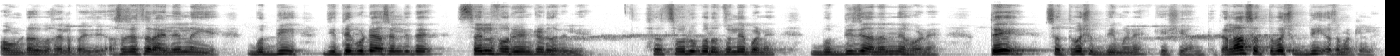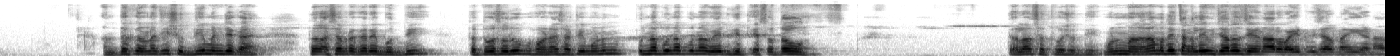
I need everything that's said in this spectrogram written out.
पाऊण तास बसायला पाहिजे असं ज्याचं राहिलेलं नाही आहे बुद्धी जिथे कुठे असेल तिथे सेल्फ ओरिएंटेड झालेली आहे. सत्स्वरूप रुचलेपणे बुद्धीचे अनन्य होणे ते सत्वशुद्धी म्हणे केशियांत त्याला सत्वशुद्धी असं म्हटलेलं आहे. अंतःकरणाची शुद्धी म्हणजे काय? तर अशा प्रकारे बुद्धी तत्वस्वरूप होण्यासाठी म्हणून पुन्हा पुन्हा पुन्हा वेध घेते स्वतःहून. त्याला सत्वशुद्धी. म्हणून मनामध्ये चांगले विचारच येणार वाईट विचार नाही येणार.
